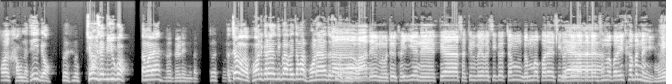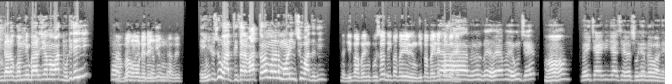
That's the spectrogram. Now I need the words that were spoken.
કો ખાવું નથી બેઓ છે બીજું કહો. તમારે? ચમ ફોન કર્યો દીપાભાઈ તમારો ફોન આવ્યો તો શું વાત એવી મોટી થઈ ગઈ ને કે સચિનભાઈ હવે શીખો ચમમાં ફરે શીખો તે વાત ટેન્શનમાં ફરે એ જ ખબર નહીં. હું એક દાડો ગમની બહાર જઈ એમાં વાત મોટી થઈ ગઈ? બહુ મોટી થઈ ગઈ એવી શું વાત હતી? તારે વાત કરો મને મોડી શું વાત હતી? દીપાભાઈ ને પૂછો દીપાભાઈ દીપાભાઈ ને ખબર મેહુલભાઈ હવે આમાં એવું છે હા. ગઈ ચાલી ગયા છે હવે સૂર્યન રવાડે.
